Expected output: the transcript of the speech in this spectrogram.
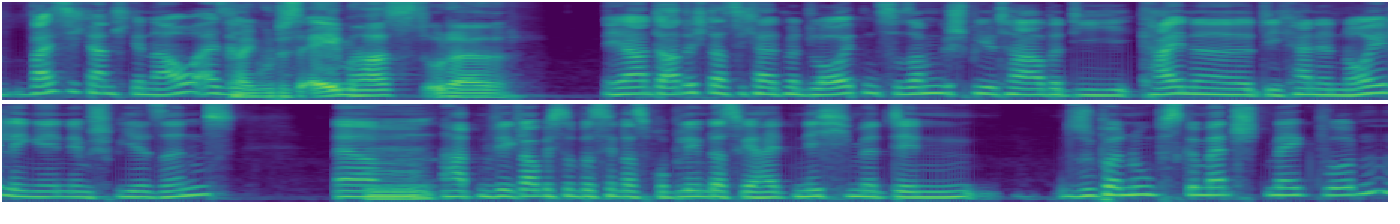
Weiß ich gar nicht genau. Also kein gutes Aim hast oder Ja, dadurch, dass ich halt mit Leuten zusammengespielt habe, die keine, die keine Neulinge in dem Spiel sind, ähm, hatten wir, glaube ich, so ein bisschen das Problem, dass wir halt nicht mit den Super Noobs gematcht maked wurden.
